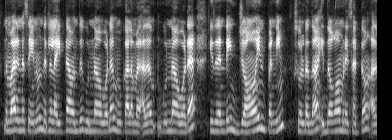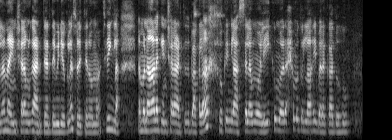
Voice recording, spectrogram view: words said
இந்த மாதிரி என்ன செய்யணும்? இந்த இடத்துல லைட்டாக வந்து குன்னாவோட மூக்காலம் அதாவது குன்னாவோட இது ரெண்டையும் ஜாயின் பண்ணி சொல்கிறது தான் இதோமுடைய சட்டம். அதெல்லாம் நான் இன்ஷாலாம் உங்களுக்கு அடுத்த அடுத்த வீடியோக்குள்ளே சொல்லித்தருவோமா சரிங்களா? நம்ம நாளைக்கு இன்ஷாலா அடுத்தது பார்க்கலாம். ஓகேங்களா அஸ்லாம் வலைக்கம் வரமத்துல்லாஹி வரகாத்துஹூ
